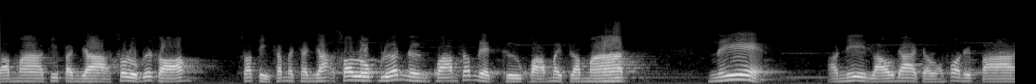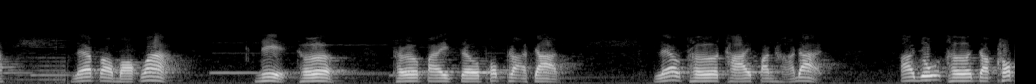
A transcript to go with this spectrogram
สมาธิปัญญาสรุปด้วยสอง สติสัมปชัญญะสรุปเหลือหนึ่งความสำเร็จคือความไม่ประมาท นี่ อันนี้เราได้จากหลวงพ่อในป่าแล้วก็บอกว่า นี่เธอ เธอไปเจอพบพระอาจารย์ แล้วเธอทายปัญหาได้ อายุเธอจะครบ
